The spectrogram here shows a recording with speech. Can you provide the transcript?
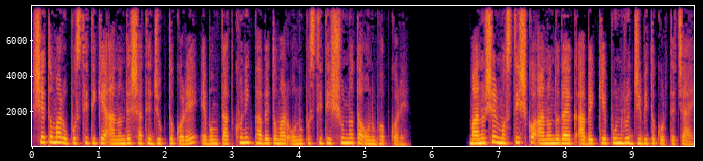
সে তোমার উপস্থিতিকে আনন্দের সাথে যুক্ত করে এবং তাৎক্ষণিকভাবে তোমার অনুপস্থিতির শূন্যতা অনুভব করে। মানুষের মস্তিষ্ক আনন্দদায়ক আবেগকে পুনরুজ্জীবিত করতে চায়।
